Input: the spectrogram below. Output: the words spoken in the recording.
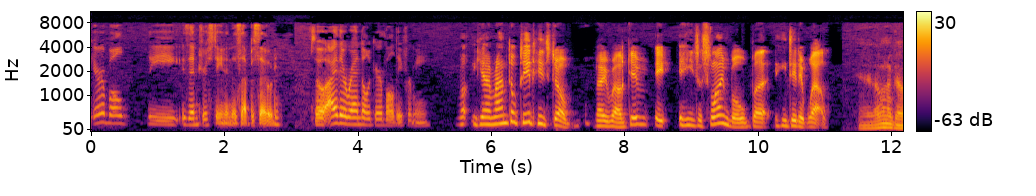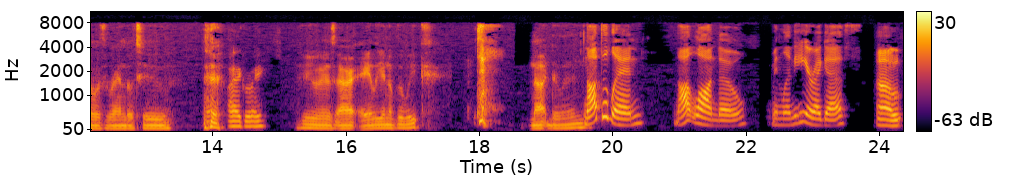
Garibaldi is interesting in this episode. So either Randall or Garibaldi for me. Well, yeah, Randall did his job very well. Give it, he's a slime ball, but he did it well. Yeah, I want to go with Randall too. I agree. Who is our alien of the week? Not doing. Not Delenn, not Londo. I mean Lennier, I guess. Oh,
